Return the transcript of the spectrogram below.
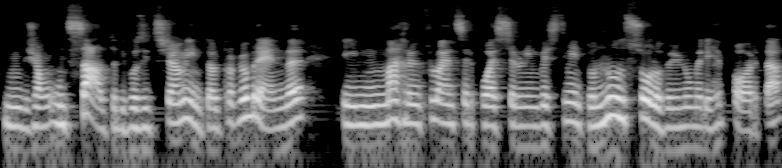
diciamo, un salto di posizionamento al proprio brand, il macro influencer può essere un investimento non solo per i numeri che porta,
